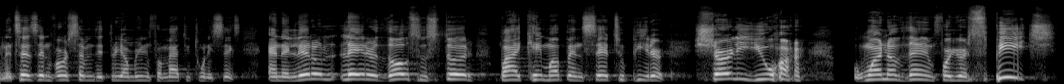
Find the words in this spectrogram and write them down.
And it says in verse 73, I'm reading from Matthew 26. And a little later, those who stood by came up and said to Peter, Surely you are one of them, for your speech,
